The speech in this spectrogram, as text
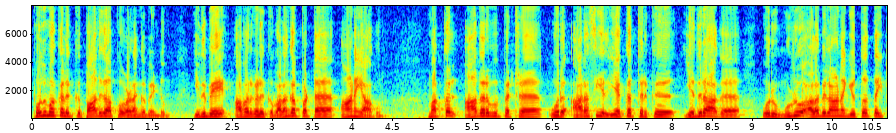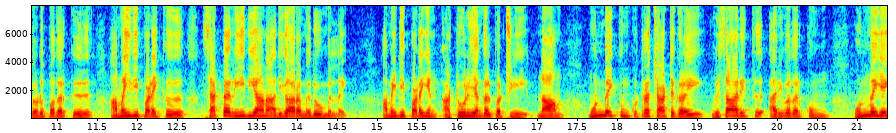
பொதுமக்களுக்கு பாதுகாப்பு வழங்க வேண்டும். இதுவே அவர்களுக்கு வழங்கப்பட்ட ஆணையாகும். மக்கள் ஆதரவு பெற்ற ஒரு அரசியல் இயக்கத்திற்கு எதிராக ஒரு முழு அளவிலான யுத்தத்தை தொடுப்பதற்கு அமைதிப்படைக்கு சட்ட ரீதியான அதிகாரம் எதுவும் இல்லை அமைதிப்படையின் அட்டூழியங்கள் பற்றி நாம் முன்வைக்கும் குற்றச்சாட்டுகளை விசாரித்து அறிவதற்கும் உண்மையை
